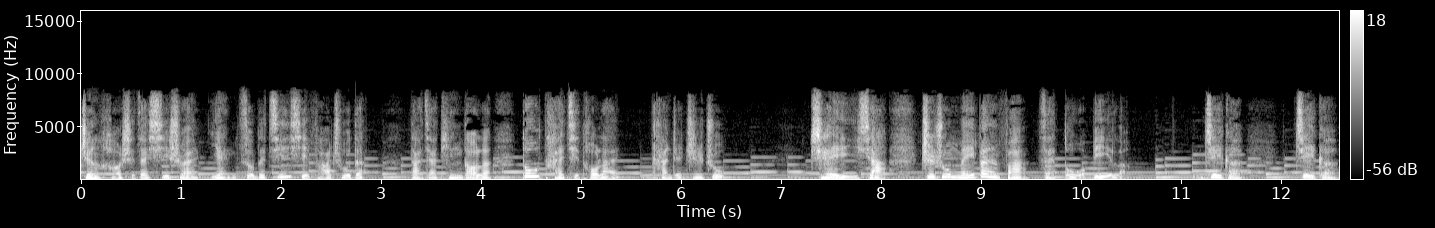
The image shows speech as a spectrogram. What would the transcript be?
正好是在蟋蟀演奏的间隙发出的，大家听到了，都抬起头来看着蜘蛛。这一下，蜘蛛没办法再躲避了。这个，这个，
